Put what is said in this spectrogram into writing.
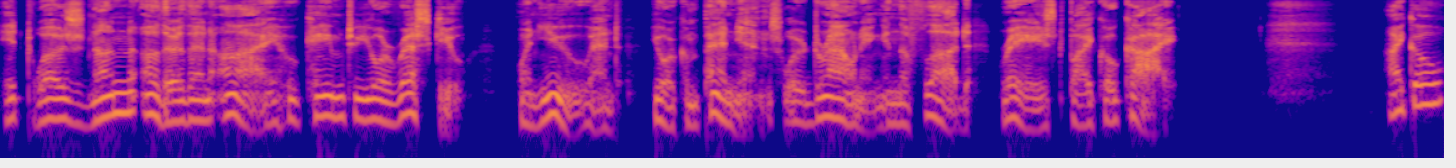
It was none other than I who came to your rescue when you and your companions were drowning in the flood raised by Kokai. Aiko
